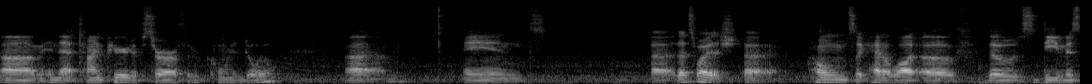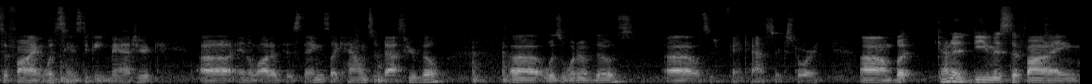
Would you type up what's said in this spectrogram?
um, in that time period of Sir Arthur Conan Doyle. Um, and uh, that's why uh, Holmes like had a lot of those demystifying what seems to be magic uh, in a lot of his things, like Hounds of Baskerville uh, was one of those. Uh, it's a fantastic story, um, but kind of demystifying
